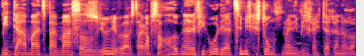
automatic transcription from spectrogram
wie damals bei Masters of the Universe. Da gab es auch irgendeine Figur, die hat ziemlich gestunken, wenn ich mich recht erinnere.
